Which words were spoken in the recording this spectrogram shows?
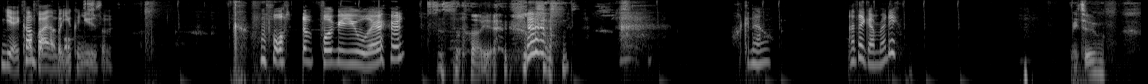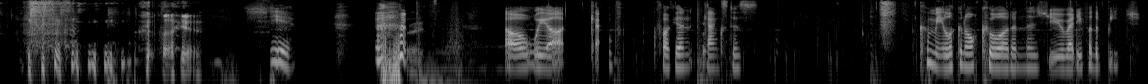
Yeah, you can't I've buy them, but you can use them. what the fuck are you wearing? oh yeah. Fucking hell. I think I'm ready. Me too. Oh yeah. Yeah. Right. Oh, we are ga- fucking gangsters. Look at me looking all cool, and there's you ready for the beach.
